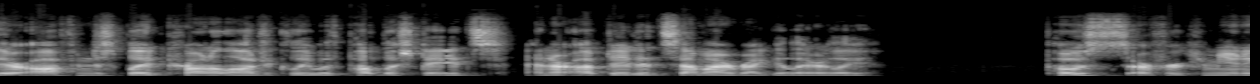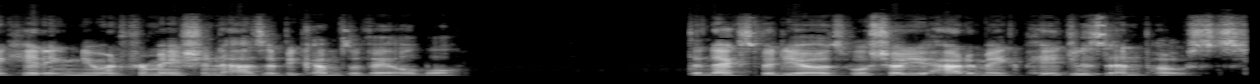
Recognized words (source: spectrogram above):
They are often displayed chronologically with published dates and are updated semi-regularly. Posts are for communicating new information as it becomes available. The next videos will show you how to make pages and posts.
